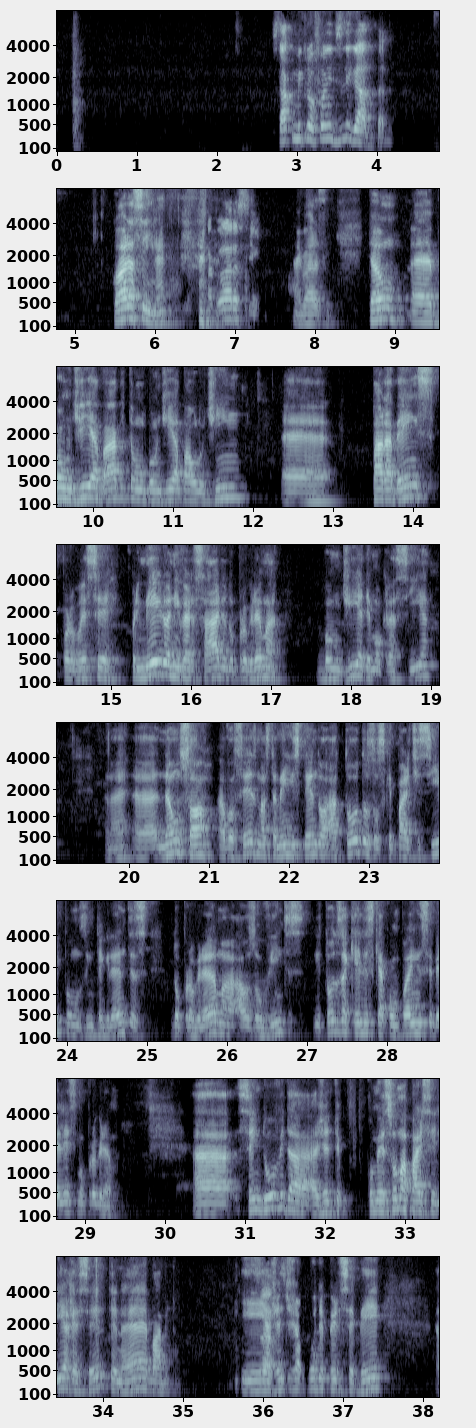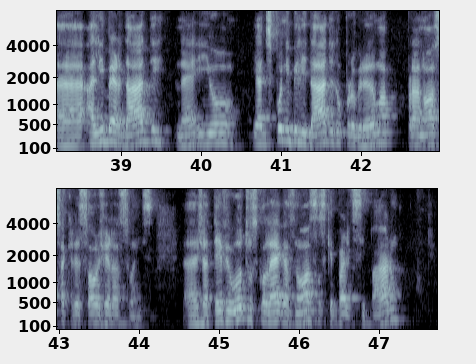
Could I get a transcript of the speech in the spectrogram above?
Está com o microfone desligado, Kleber. Agora sim, né? Agora sim. Agora sim. Então, é, bom dia, Babiton. Bom dia, Paulo Tim. É, parabéns por esse primeiro aniversário do programa Bom Dia Democracia né? Uh, não só a vocês, mas também estendo a todos os que participam, os integrantes do programa, aos ouvintes e todos aqueles que acompanham esse belíssimo programa. Uh, sem dúvida, a gente começou uma parceria recente, né, Babiton? E Exato. a gente já pôde perceber uh, a liberdade né, e, o, e a disponibilidade do programa para a nossa Cressol Gerações. Uh, já teve outros colegas nossos que participaram,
